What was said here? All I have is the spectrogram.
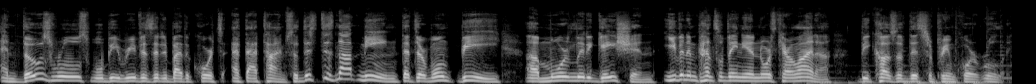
And those rules will be revisited by the courts at that time. So this does not mean that there won't be uh, more litigation, even in Pennsylvania and North Carolina, because of this Supreme Court ruling.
